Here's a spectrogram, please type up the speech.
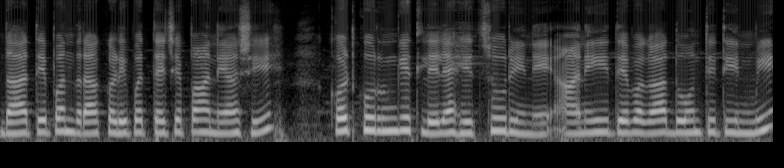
दहा ते पंधरा कढीपत्त्याचे पाने अशी कट करून घेतलेले आहेत चुरीने. आणि इथे बघा दोन ते तीन मी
